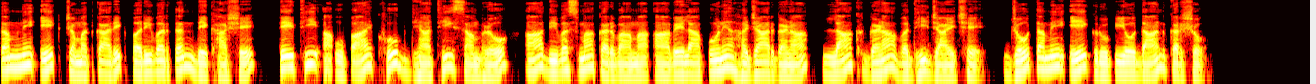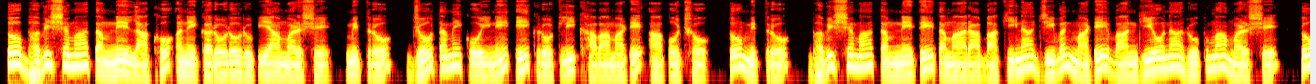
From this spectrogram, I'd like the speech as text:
તમને એક ચમત્કારિક પરિવર્તન દેખાશે. તેથી આ ઉપાય ખૂબ ધ્યાનથી સાંભળો. આ દિવસમાં કરવામાં આવેલા પુણ્ય હજાર ગણા, લાખ ગણા વધી જાય છે. જો તમે એક રૂપિયો દાન કરશો તો ભવિષ્યમાં તમને લાખો અને કરોડો રૂપિયા મળશે. મિત્રો, જો તમે કોઈને એક રોટલી ખાવા માટે આપો છો, તો મિત્રો, ભવિષ્યમાં તમને તે તમારા બાકીના જીવન માટે વાનગીઓના રૂપમાં મળશે. તો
